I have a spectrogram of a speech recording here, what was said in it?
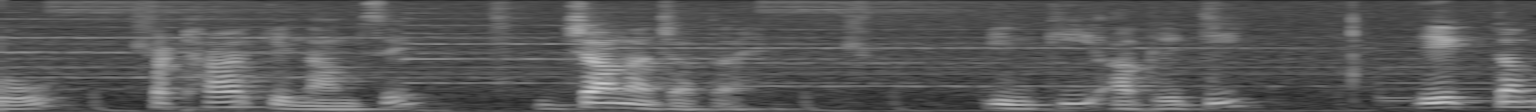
को पठार के नाम से जाना जाता है। इनकी आकृति एकदम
